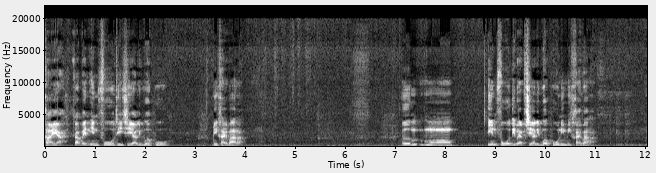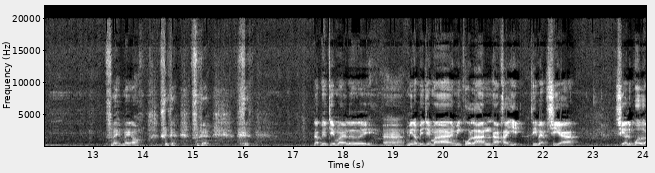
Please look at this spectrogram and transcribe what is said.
ใครอะ ถ้าเป็นอินฟูที่เชียร์ลิเวอร์พูลมีใครบ้างอะ เอออินฟูที่แบบเชียร์ลิเวอร์พูลนี่มีใครบ้างอะ ไม่ไม่เอาดับเบิลเจมายเลย อ่า มีดับเบิลเจมายมีโกลัน อ่าใครอีก ที่แบบเชียร์ เชียร์ลิเวอร์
